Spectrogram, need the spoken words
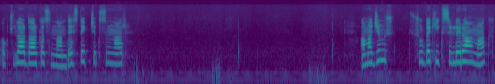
Okçular da arkasından destek çıksınlar. Amacım şuradaki iksirleri almak.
